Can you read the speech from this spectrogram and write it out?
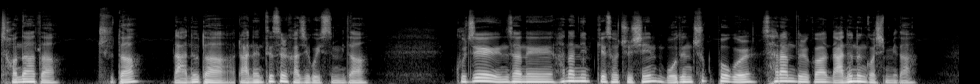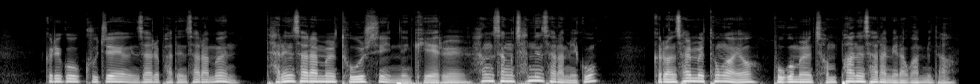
전하다, 주다, 나누다 라는 뜻을 가지고 있습니다. 구제의 은사는 하나님께서 주신 모든 축복을 사람들과 나누는 것입니다. 그리고 구제의 은사를 받은 사람은 다른 사람을 도울 수 있는 기회를 항상 찾는 사람이고 그런 삶을 통하여 복음을 전파하는 사람이라고 합니다.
